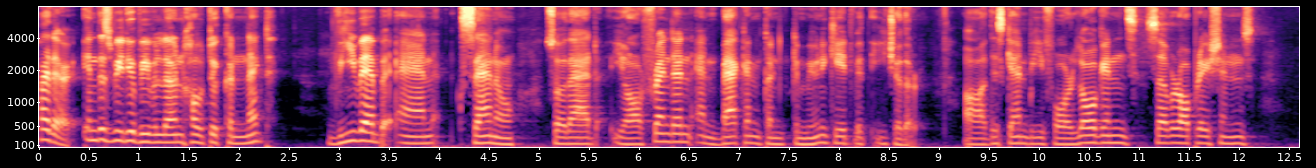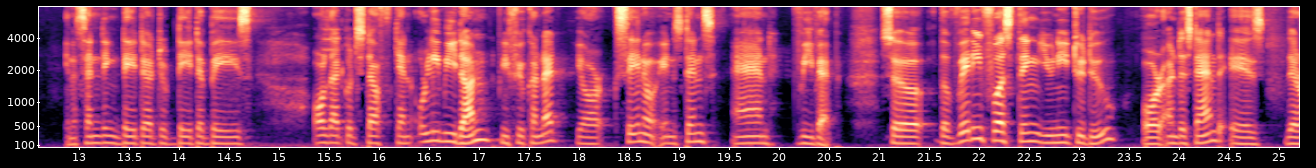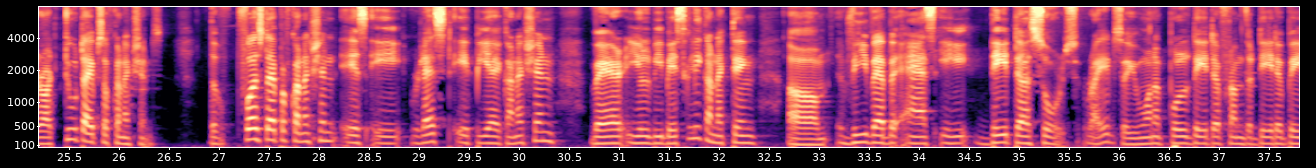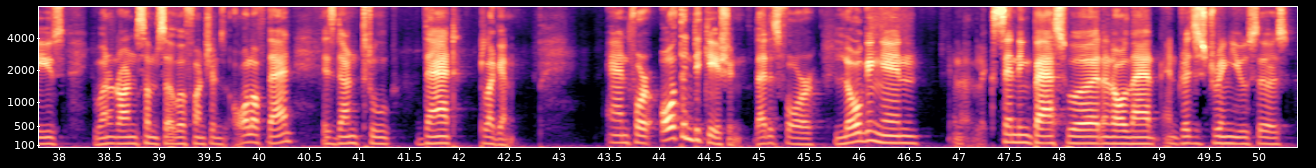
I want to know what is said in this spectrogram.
Hi there, in this video we will learn how to connect WeWeb and Xano so that your front end and back end can communicate with each other. Uh, this can be for logins, server operations, you know, sending data to database, all that good stuff can only be done if you connect your Xano instance and WeWeb. So the very first thing you need to do or understand is there are two types of connections. The first type of connection is a REST API connection where you'll be basically connecting um, WeWeb as a data source, right? So you want to pull data from the database, you want to run some server functions, all of that is done through that plugin. And for authentication, that is for logging in, you know, like sending password and all that and registering users.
